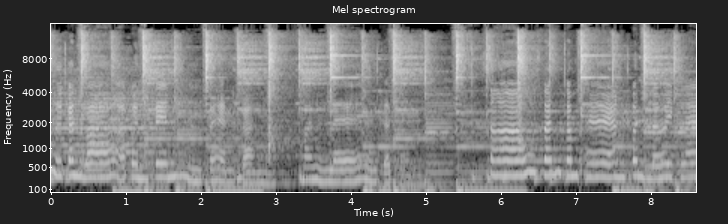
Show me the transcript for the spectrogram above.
อกันว่าเปิ้นเป็นันกำแพงเปิ้นเลยแกล้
